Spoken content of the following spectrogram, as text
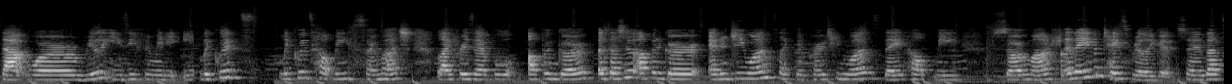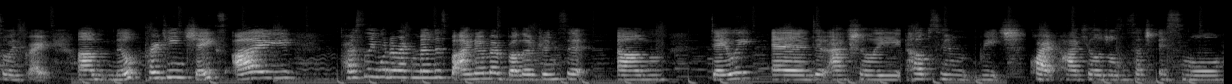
that were really easy for me to eat. Liquids liquids help me so much. Like for example up and go especially the up and go energy ones like the protein ones they help me so much. And they even taste really good so that's always great. Um, milk protein shakes I personally wouldn't recommend this but I know my brother drinks it um, daily and it actually helps him reach quite high kilojoules in such a small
